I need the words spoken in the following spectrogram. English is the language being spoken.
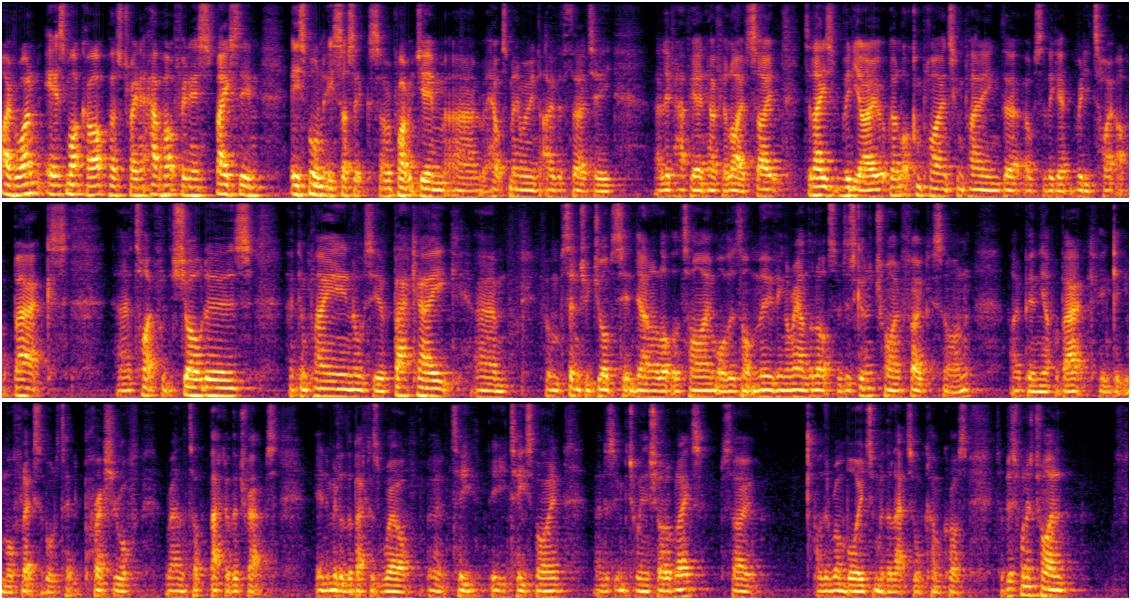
Hi everyone, it's Mark Hart, personal trainer at Have Heart Fitness, based in Eastbourne, East Sussex. I'm a private gym um, helps men and women over 30 uh, live happier and healthier lives. So today's video, I've got a lot of compliance complaining that obviously they get really tight upper backs, uh, tight through the shoulders, and complaining obviously of backache, um, from sedentary jobs sitting down a lot of the time or there's not moving around a lot. So we're just going to try and focus on opening the upper back and get you more flexible to take the pressure off around the top back of the traps in the middle of the back as well, uh, T, the T-spine and just in between the shoulder blades. So with the rhomboids and with the lats all come across. So I just want to try and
